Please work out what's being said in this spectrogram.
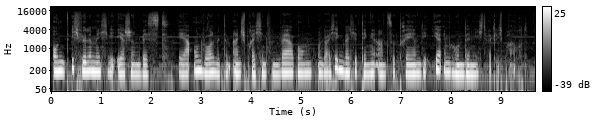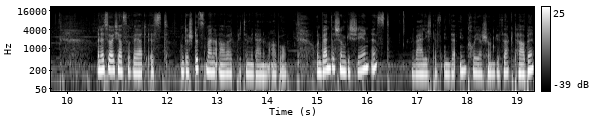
Und ich fühle mich, wie ihr schon wisst, eher unwohl mit dem Einsprechen von Werbung und euch irgendwelche Dinge anzudrehen, die ihr im Grunde nicht wirklich braucht. Wenn es euch also wert ist, Unterstützt meine Arbeit bitte mit einem Abo. Und wenn das schon geschehen ist, weil ich das in der Intro ja schon gesagt habe,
